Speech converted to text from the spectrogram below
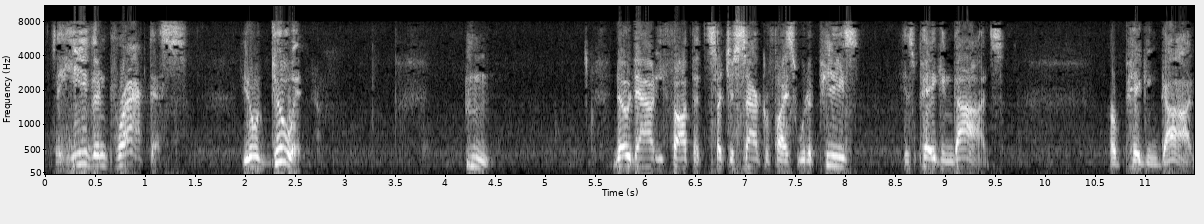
It's a heathen practice. You don't do it. no doubt he thought that such a sacrifice would appease his pagan gods, or pagan god.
